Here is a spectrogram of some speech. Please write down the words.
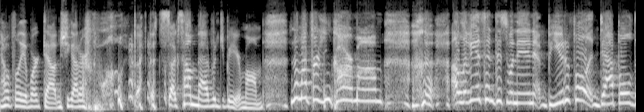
hopefully it worked out and she got her wallet fact, that sucks. How mad would you be at your mom? No, my freaking car, mom. Olivia sent this one in. Beautiful, dappled,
